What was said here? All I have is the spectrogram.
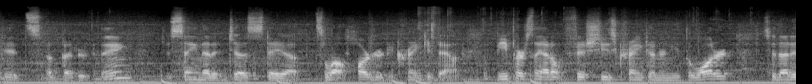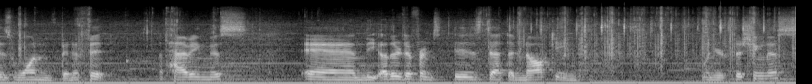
it's a better thing, just saying that it does stay up. It's a lot harder to crank it down. Me personally, I don't fish these cranked underneath the water, so that is one benefit of having this. And the other difference is that the knocking when you're fishing this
